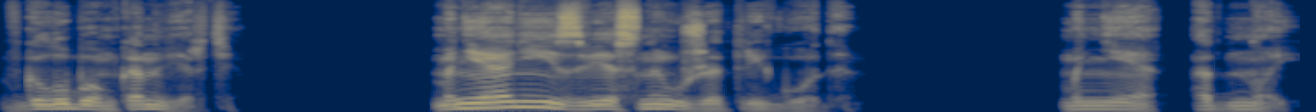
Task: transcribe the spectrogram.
в голубом конверте. Мне они известны уже три года. Мне одной.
